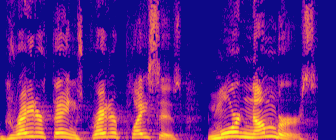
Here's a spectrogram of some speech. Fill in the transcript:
Greater things, greater places, more numbers.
